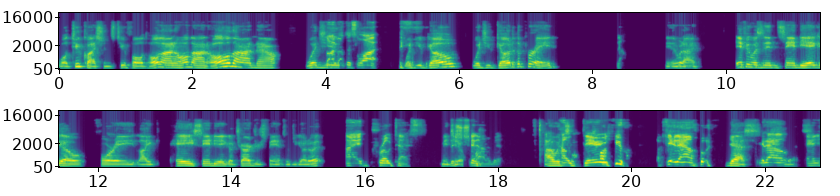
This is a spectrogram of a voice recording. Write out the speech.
Well, two questions, twofold. Hold on, hold on, hold on. Now, would you? about this a lot. would you go? Would you go to the parade? No. Neither would I if it was in San Diego for a like, hey, San Diego Chargers fans, would you go to it? I'd protest Me too. the shit out of it. I would. How dare you get out? Yes. Get out yes. and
